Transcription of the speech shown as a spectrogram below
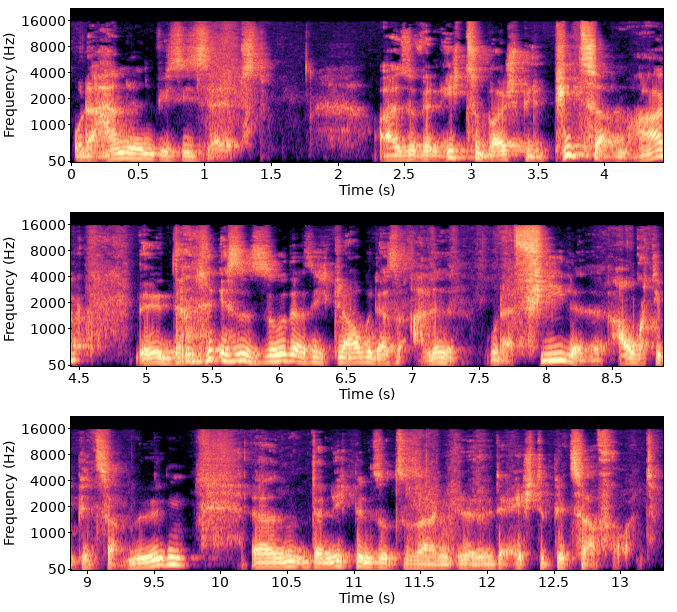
oder handeln wie sie selbst. Also wenn ich zum Beispiel Pizza mag, äh, dann ist es so, dass ich glaube, dass alle oder viele auch die Pizza mögen, ähm, denn ich bin sozusagen äh, der echte Pizzafreund.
